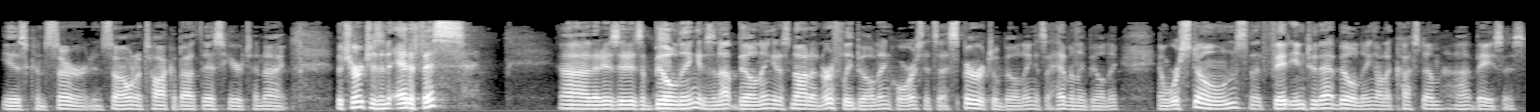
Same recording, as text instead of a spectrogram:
is concerned. And so I want to talk about this here tonight. The church is an edifice. Uh, that is, it is a building. It is an upbuilding. It is not an earthly building, of course. It's a spiritual building. It's a heavenly building. And we're stones that fit into that building on a custom uh, basis.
